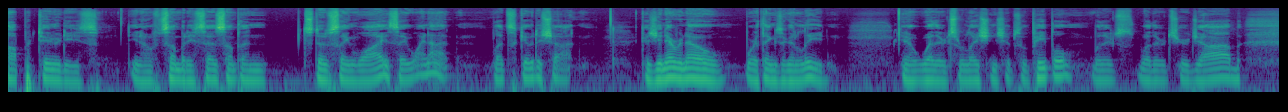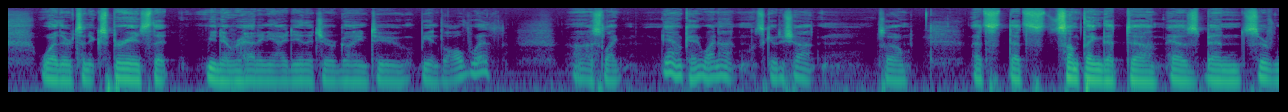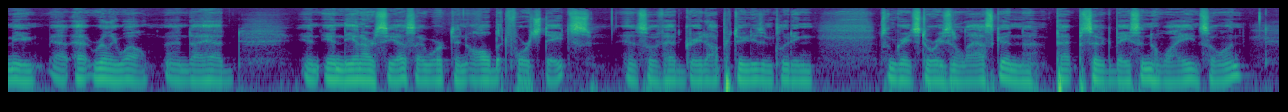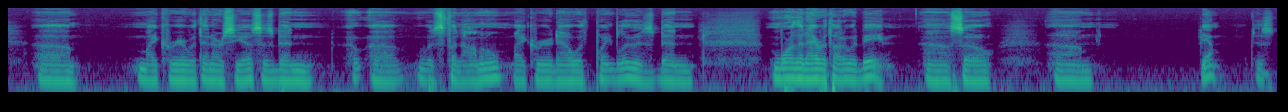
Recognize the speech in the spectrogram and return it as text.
opportunities you know, if somebody says something, instead of saying why, say why not? Let's give it a shot, because you never know where things are going to lead. you know, whether it's relationships with people, whether it's whether it's your job, whether it's an experience that you never had any idea that you were going to be involved with. Uh, it's like, yeah, okay, why not? Let's give it a shot. So that's that's something that uh, has been served me at, at really well. And I had in, in the NRCS, I worked in all but four states, and so I've had great opportunities, including some great stories in Alaska and the Pacific Basin, Hawaii, and so on. Uh, my career with NRCS has been uh, was phenomenal. My career now with Point Blue has been more than I ever thought it would be. Uh, so, um, yeah, just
